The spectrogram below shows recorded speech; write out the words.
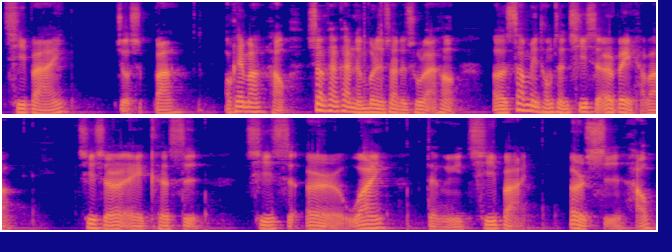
七百九十八，OK 吗？好，算看看能不能算得出来哈。呃，上面同乘七十二倍，好不好？七十二 x 七十二 y 等于七百二十。好，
